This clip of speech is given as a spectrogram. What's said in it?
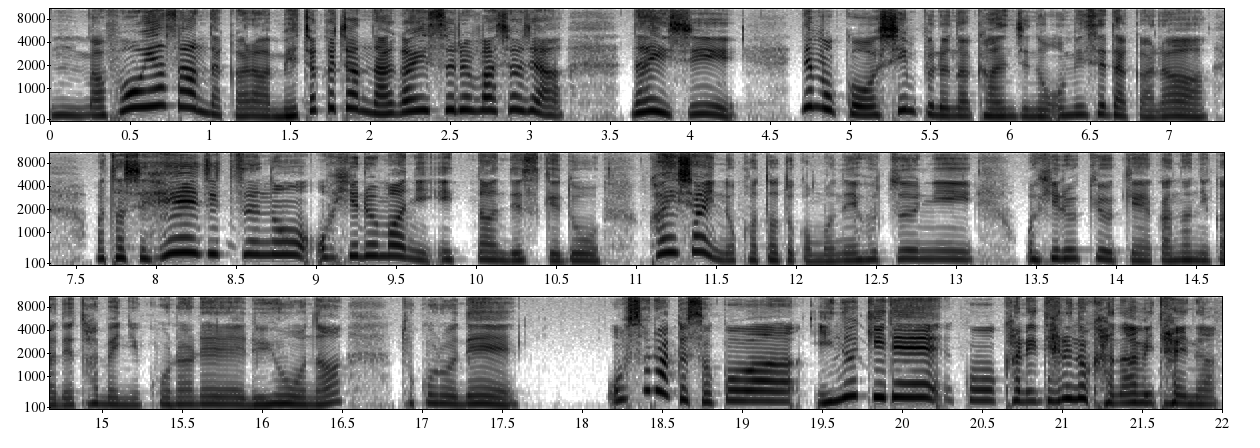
うんまあ、フォー屋さんだからめちゃくちゃ長居する場所じゃないしでもこうシンプルな感じのお店だから私平日のお昼間に行ったんですけど会社員の方とかもね普通にお昼休憩か何かで食べに来られるようなところでおそらくそこは居抜きでこう借りてるのかなみたいな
